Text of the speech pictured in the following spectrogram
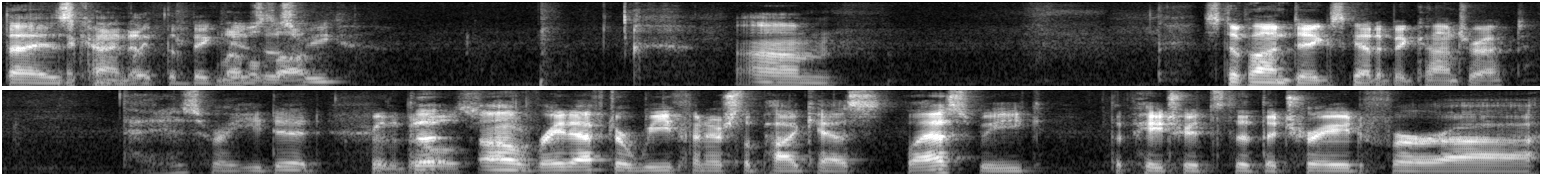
That is kind of like the big news this off. week. Um, Stefon Diggs got a big contract that is right. He did. for the The- Bills. oh, right after we finished the podcast last week, the Patriots did the trade for uh,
